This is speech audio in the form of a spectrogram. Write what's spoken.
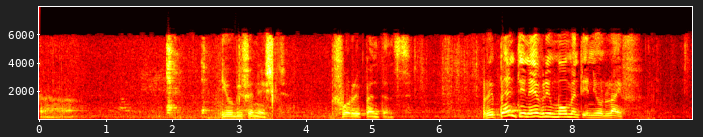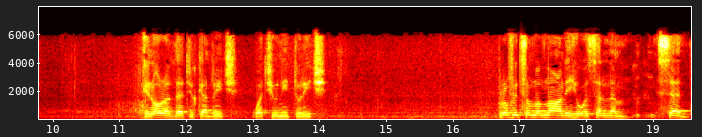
Uh, you'll be finished before repentance. Repent in every moment in your life in order that you can reach what you need to reach. Prophet sallallahu alaihi wasallam said,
